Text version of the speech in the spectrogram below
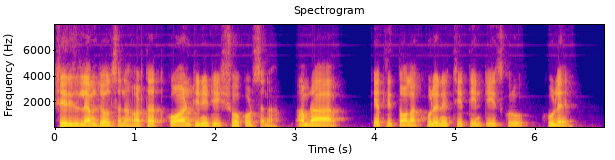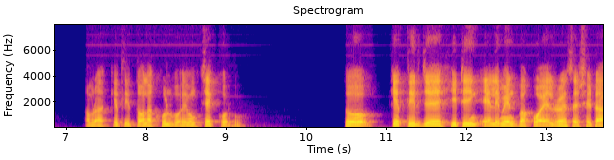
সিরিজ ল্যাম্প জ্বলছে না, অর্থাৎ কোয়ান্টিনিটি শো করছে না। আমরা কেতলির তলা খুলে নিচ্ছি, তিনটি স্ক্রু খুলে আমরা কেতলির তলা খুলবো এবং চেক করব। তো কেতলির যে হিটিং এলিমেন্ট বা কয়েল রয়েছে, সেটা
